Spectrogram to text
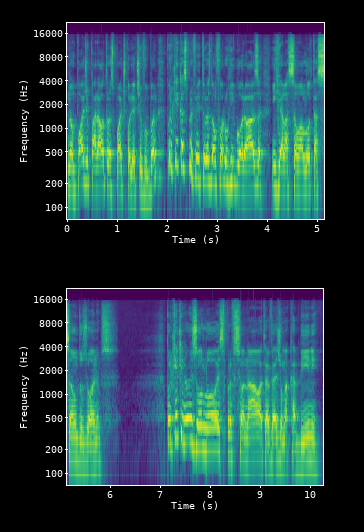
não pode parar o transporte coletivo urbano, por que, que as prefeituras não foram rigorosas em relação à lotação dos ônibus? Por que, que não isolou esse profissional através de uma cabine?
